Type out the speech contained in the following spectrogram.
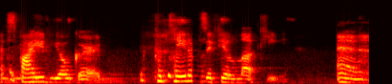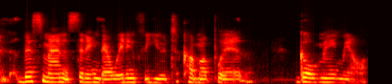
expired yogurt, potatoes if you're lucky. And this man is sitting there waiting for you to come up with gourmet meal.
